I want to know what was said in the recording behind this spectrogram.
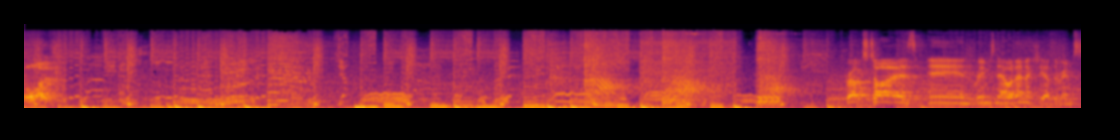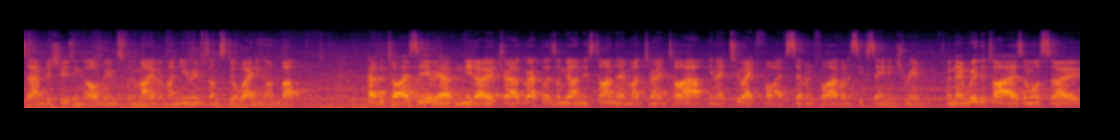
We're up to tyres and rims now. I don't actually have the rims today. I'm just using the old rims for the moment. My new rims I'm still waiting on, but have the tyres here. We have Nitto Trail Grapplers I'm going this time. They're a mud terrain tyre in a 285-75 on a 16 inch rim. And then with the tyres, I'm also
